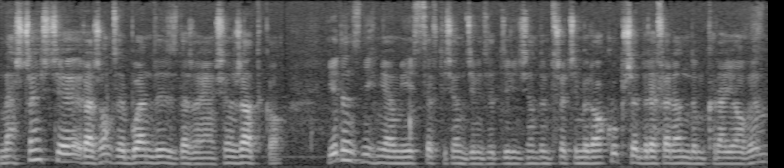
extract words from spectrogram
Na szczęście rażące błędy zdarzają się rzadko. Jeden z nich miał miejsce w 1993 roku przed referendum krajowym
